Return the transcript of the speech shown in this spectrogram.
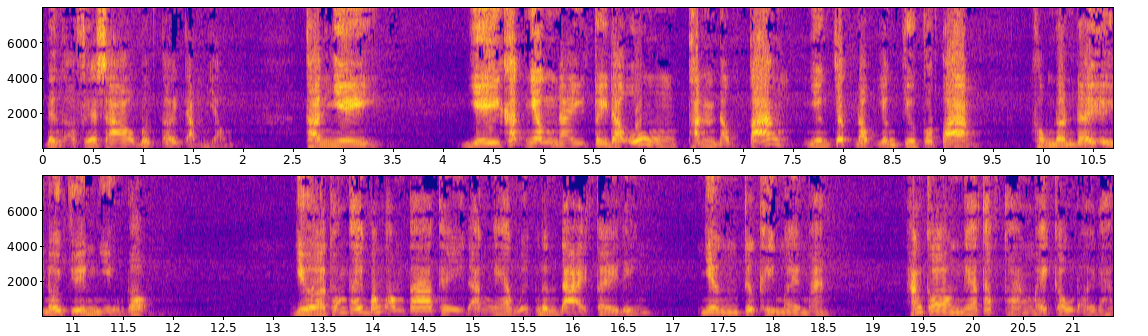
đứng ở phía sau bước tới trầm giọng. Thành nhi, vị khách nhân này tuy đã uống thanh độc tán nhưng chất độc vẫn chưa có tan. Không nên để y nói chuyện nhiều đó. Vừa thoáng thấy bóng ông ta thì đã nghe quyệt linh đài tê điến. Nhưng trước khi mê man, hắn còn nghe thấp thoáng mấy câu đối đáp.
